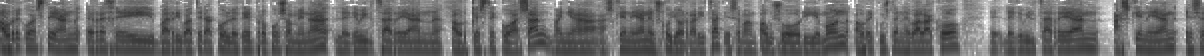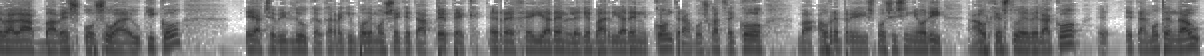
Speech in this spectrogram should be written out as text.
aurreko astean RGI barri baterako lege proposamena legebiltzarrean aurkesteko asan, baina azkenean Eusko Jaurlaritzak ez eban pausu hori emon, aurrekusten ebalako e, legebiltzarrean azkenean ez ebala babes osoa eukiko, EH Bilduk, Elkarrekin Podemosek eta PEPek RGIaren lege barriaren kontra boskatzeko ba, aurre predisposizio hori aurkeztu ebelako, e, eta emoten dau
